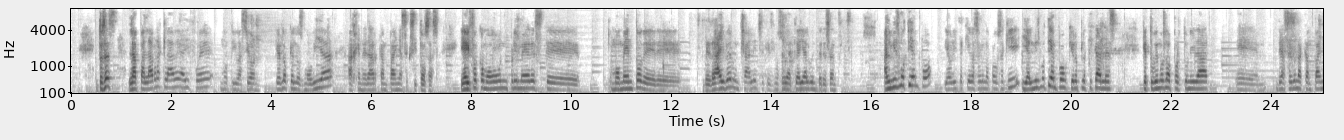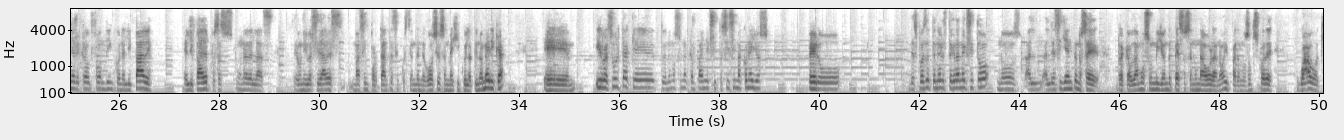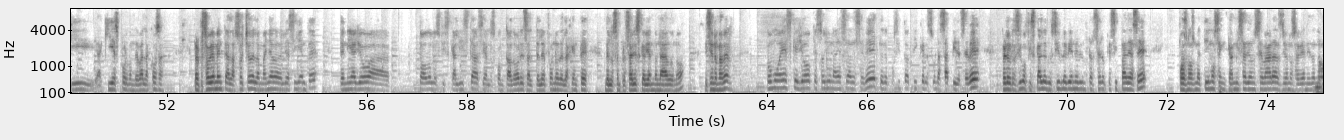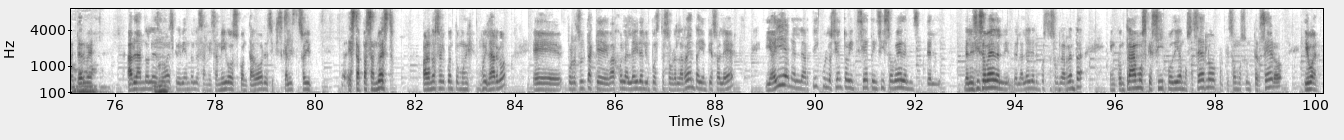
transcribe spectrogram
Entonces, la palabra clave ahí fue motivación, que es lo que los movía a generar campañas exitosas. Y ahí fue como un primer este, momento de, driver, un challenge, que dijimos, oye, aquí hay algo interesante. Al mismo tiempo, y ahorita quiero hacer una pausa aquí, y al mismo tiempo quiero platicarles que tuvimos la oportunidad eh, de hacer una campaña de crowdfunding con el IPADE. El IPADE pues es una de las eh, universidades más importantes en cuestión de negocios en México y Latinoamérica. Eh, y resulta que tenemos una campaña exitosísima con ellos, pero después de tener este gran éxito, nos, al, al, día siguiente, no sé, recaudamos un millón de pesos en una hora, ¿no? Y para nosotros fue de, wow, aquí, aquí es por donde va la cosa. Pero pues obviamente a las 8 de la mañana del día siguiente tenía yo a todos los fiscalistas y a los contadores al teléfono de la gente, de los empresarios que habían donado, ¿no? Diciéndome, a ver, ¿Cómo es que yo, que soy una SADCB, te deposito a ti que eres una SAPI DCB, pero el recibo fiscal deducible viene de un tercero que es IPADAC? Pues nos metimos en camisa de once varas, yo no sabía ni dónde meterme, hablándoles, ¿no? Escribiéndoles a mis amigos contadores y fiscalistas, oye, está pasando esto. Para no hacer el cuento muy, muy largo, eh, pues resulta que bajo la ley del impuesto sobre la renta y empiezo a leer, y ahí en el artículo 127, inciso B del, del, inciso B de la ley del impuesto sobre la renta, encontramos que sí podíamos hacerlo porque somos un tercero, y bueno,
